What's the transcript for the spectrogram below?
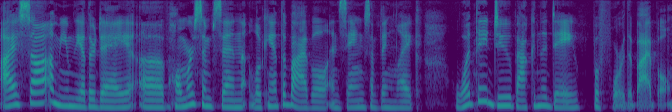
I saw a meme the other day of Homer Simpson looking at the Bible and saying something like, What they do back in the day before the Bible.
